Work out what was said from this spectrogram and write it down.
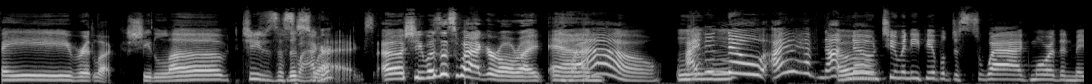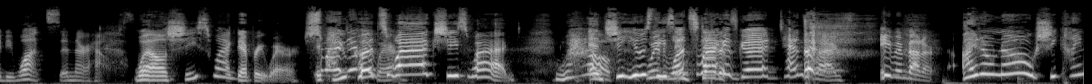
favorite look. She loved She was a the swagger. swags. Oh, she was a swagger, all right. And wow. I didn't Mhm. know, I have not Oh. known too many people to swag more than maybe once in their house. well, she swagged everywhere. if Swagged you could swag, she swagged. Wow. And she used With these one instead swag of is good, 10 swags, even better. I don't know. She kind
